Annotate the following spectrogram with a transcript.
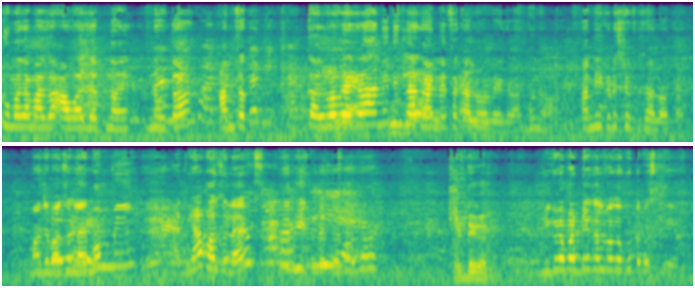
तुम्हाला माझा आवाज येत नाही नव्हता. आमचा कालवा वेगळा आणि तिथला गाण्याचा कालवा वेगळा म्हणून आम्ही इकडे शिफ्ट झालो होता माझ्या बाजूला आहे मम्मी आणि या बाजूला आहे प्रतीक बर्थडे गर्ल. इकडे बड्डे गर्ल बघा कुठं बसली आहे.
